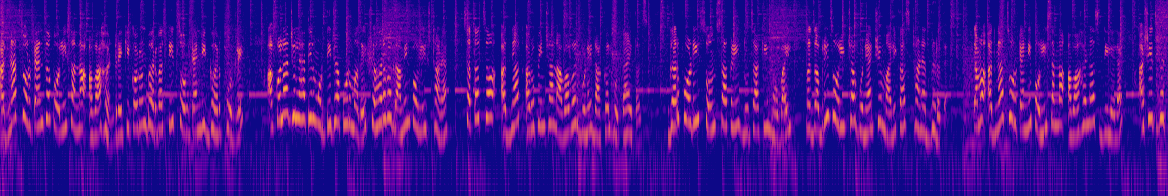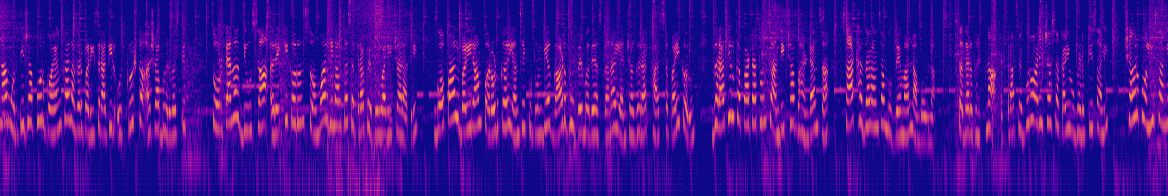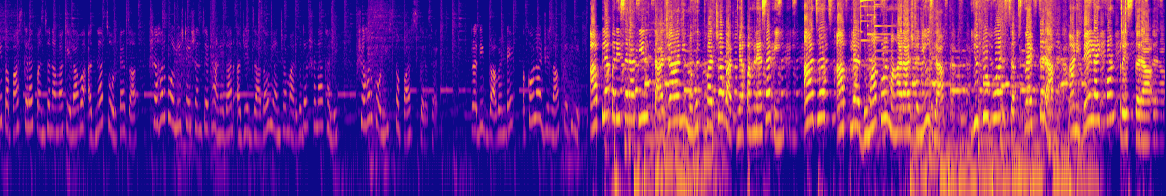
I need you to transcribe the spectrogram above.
अज्ञात चोरट्यांचं पोलिसांना आवाहन. रेकी करून भरवस्तीत चोरट्यांनी घर फोडले. अकोला जिल्ह्यातील मूर्तिजापूरमध्ये शहर व ग्रामीण पोलीस ठाण्यात सततचं अज्ञात आरोपींच्या नावावर गुन्हे दाखल होत आहेतच घरफोडी सोनसाखळी दुचाकी मोबाईल व जबरी चोरीच्या गुन्ह्याची मालिकाच ठाण्यात घडत आहे. त्यामुळे अज्ञात चोरट्यांनी पोलिसांना आवाहनच दिलेलं आहे. अशीच घटना मूर्तिजापूर गोयंका नगर परिसरातील उत्कृष्ट अशा भरवस्तीत चोरट्यानं दिवसा रेकी करून सोमवार दिनांक सतरा फेब्रुवारीच्या रात्री गोपाल बळीराम परोडकर यांचे कुटुंबीय गाढ झोपेमध्ये असताना यांच्या घरात हातसफाई करून घरातील कपाटातून चांदीच्या भांड्यांचा साठ हजारांचा मुद्देमाल लांबवला. सदर घटना अठरा फेब्रुवारीच्या सकाळी उघडकीस आली. शहर पोलिसांनी तपास करत पंचनामा केला व अज्ञात चोरट्याचा शहर पोलीस स्टेशनचे ठाणेदार अजित जाधव यांच्या मार्गदर्शनाखाली शहर पोलीस तपास करत आहेत. प्रदीप गावंडे अकोला जिल्हा प्रतिनिधी. आपल्या परिसरातील ताज्या आणि महत्त्वाच्या बातम्या पाहण्यासाठी आजच आपल्या धुमाकूळ महाराष्ट्र न्यूजला यूट्यूबवर सबस्क्राईब करा आणि बेल आयकॉन प्रेस करा.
